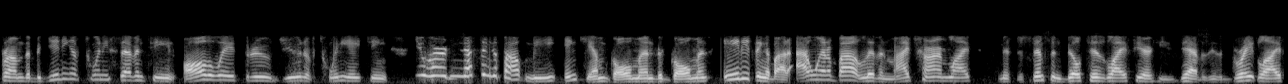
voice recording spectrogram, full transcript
from the beginning of 2017 all the way through June of 2018, you heard nothing about me and Kim Goldman, the Goldmans, anything about it. I went about living my charm life. Mr. Simpson built his life here. He's, he's a great life.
